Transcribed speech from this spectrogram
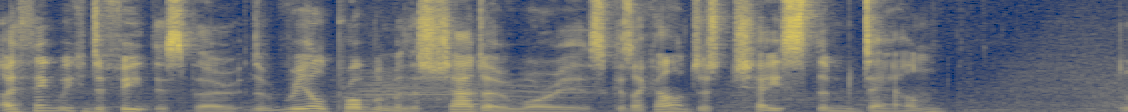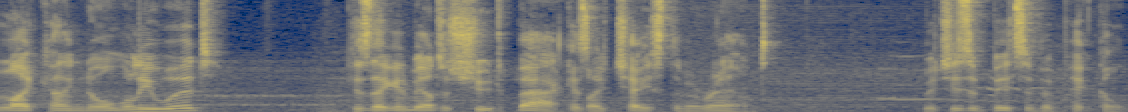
I think we can defeat this, though. The real problem are the Shadow Warriors, because I can't just chase them down like I normally would, because they're going to be able to shoot back as I chase them around, which is a bit of a pickle.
